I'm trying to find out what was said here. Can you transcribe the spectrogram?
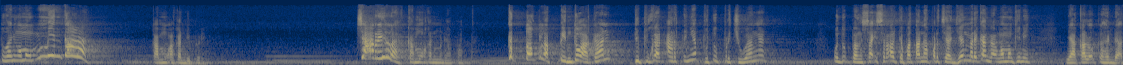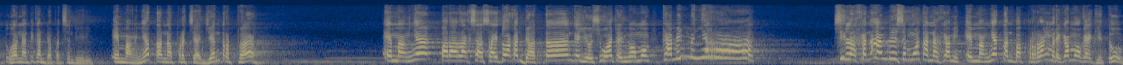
Tuhan ngomong, mintalah, kamu akan diberi. Carilah, kamu akan mendapat. Ketoklah, pintu akan dibuka. Artinya butuh perjuangan. Untuk bangsa Israel dapat tanah perjanjian, mereka nggak ngomong gini. Ya kalau kehendak Tuhan nanti kan dapat sendiri. Emangnya tanah perjanjian terbang. Emangnya para raksasa itu akan datang ke Yosua dan ngomong, kami menyerah. Silahkan ambil semua tanah kami. Emangnya tanpa perang mereka mau kayak gitu?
